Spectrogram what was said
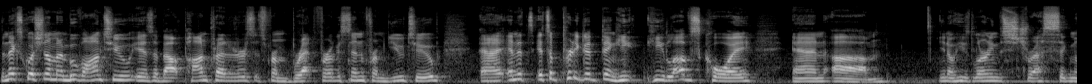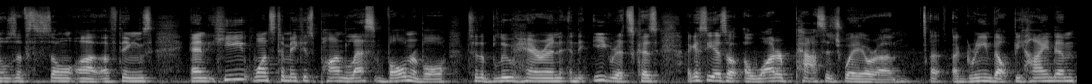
The next question I'm going to move on to is about pond predators. It's from Brett Ferguson from YouTube, uh, and it's it's a pretty good thing. He he loves koi, and um, you know he's learning the stress signals of so uh, of things and he wants to make his pond less vulnerable to the blue heron and the egrets because i guess he has a, a water passageway or a, a, a, green belt behind him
